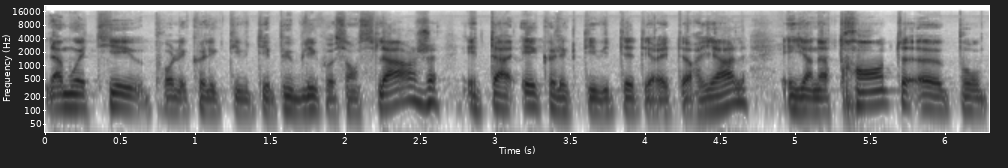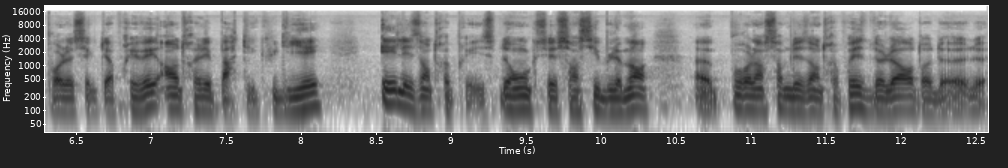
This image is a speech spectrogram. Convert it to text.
la moitié pour les collectivités publiques au sens large, État et collectivités territoriales, et il y en a 30 euh, pour, pour le secteur privé entre les particuliers et les entreprises. Donc c'est sensiblement euh, pour l'ensemble des entreprises de l'ordre de,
